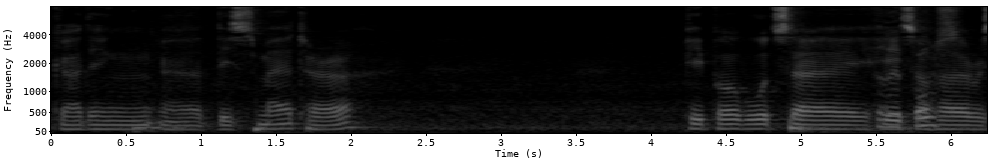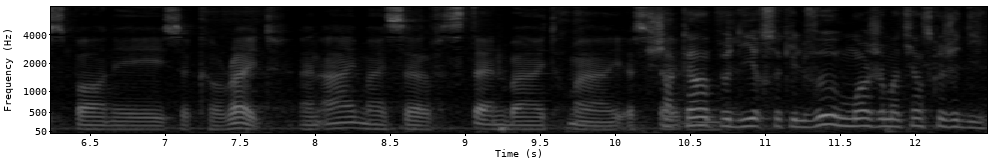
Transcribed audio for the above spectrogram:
Regarding uh, this matter, people would say his or her response is correct, and I myself stand by my Chacun peut statement. dire ce qu'il veut, moi je maintiens ce que j'ai dit.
